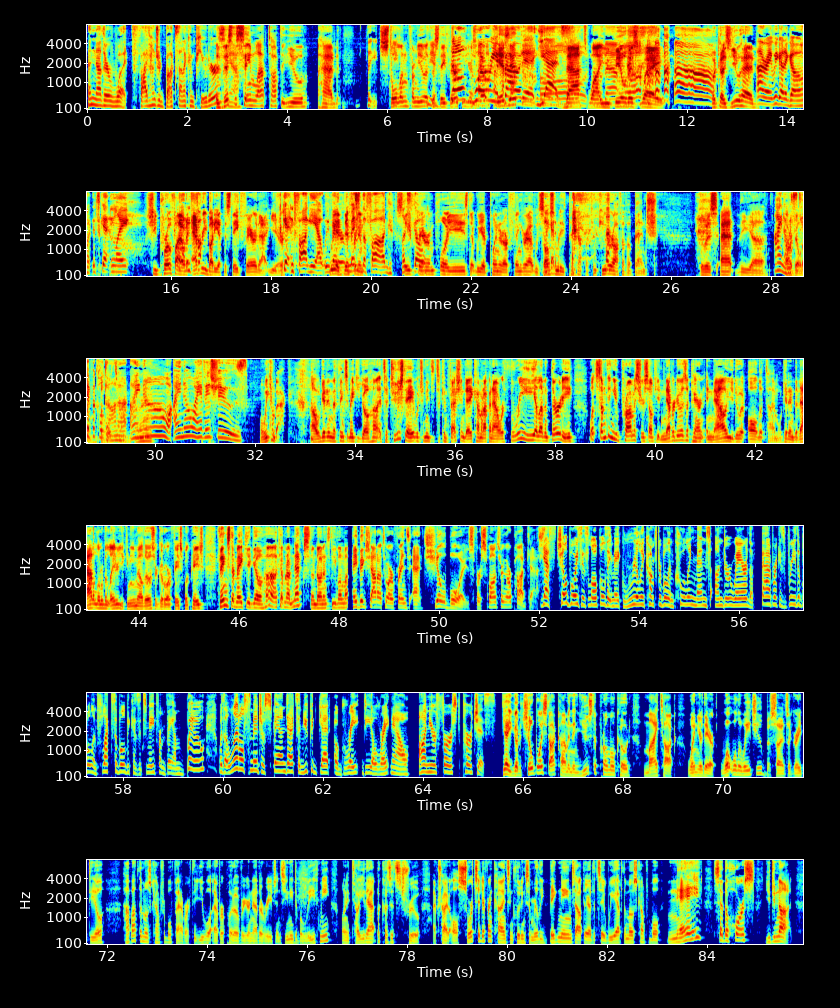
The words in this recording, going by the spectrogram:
Another what five hundred bucks on a computer. Is this Yeah. the same laptop that you had That- stolen from you at the state fair? a few Don't years worry ago? About it. Oh, yes. That's why oh, you that feel this way. because you had All right, we got to go. It's getting late. she profiled Getting fu- everybody at the state fair that year. It's getting foggy out. We, We had better different miss em- the fog. State Let's go. fair employees that we had pointed our finger at. We saw We gotta- somebody pick up a computer off of a bench. It was at the. Uh, I know it's building typical Donna. I know. I know. I have issues. When we come back, uh, we'll get into things that make you go, huh? It's a Tuesday, which means it's a confession day coming up in hour three, 1130. What's something you promised yourself you'd never do as a parent and now you do it all the time? We'll get into that a little bit later. You can email those or go to our Facebook page. Things that make you go, huh? Coming up next on Don and Steve on my. Hey, big shout out to our friends at Chill Boys for sponsoring our podcast. Yes, Chill Boys is local. They make really comfortable and cooling men's underwear. The fabric is breathable and flexible because it's made from bamboo with a little smidge of spandex, and you could get a deal right now on your first purchase. Yeah, you go to chillboys.com and then use the promo code MyTalk when you're there. What will await you besides a great deal? How about the most comfortable fabric that you will ever put over your nether regions? You need to believe me when I tell you that because it's true. I've tried all sorts of different kinds, including some really big names out there that say we have the most comfortable. Nay, said the horse, you do not.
